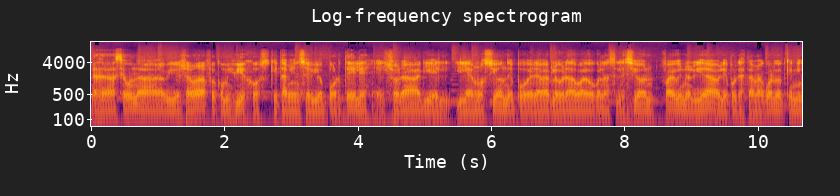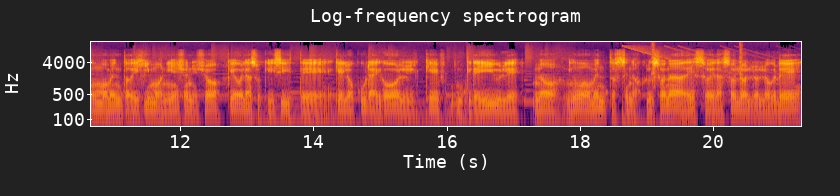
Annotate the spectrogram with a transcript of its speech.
La segunda videollamada fue con mis viejos, que también se vio por tele, el llorar y, el, y la emoción de poder haber logrado algo con la selección. Fue algo inolvidable porque hasta me acuerdo que en ningún momento dijimos, ni ellos ni yo, qué golazo que hiciste, qué locura el gol, qué increíble. No, en ningún momento se nos cruzó nada de eso, era solo lo logré,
